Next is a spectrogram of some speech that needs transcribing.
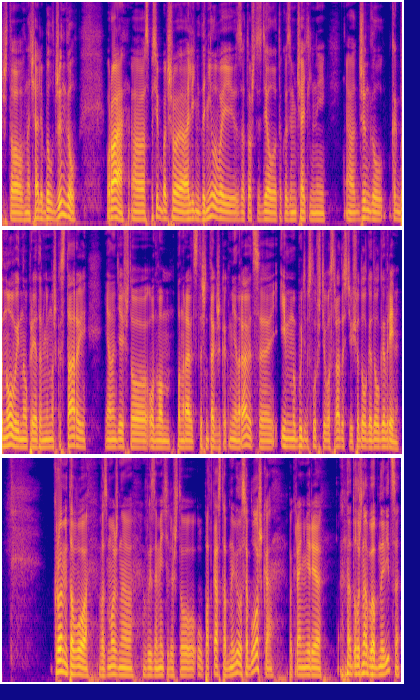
что вначале был джингл, Ура! Э, спасибо большое Алине Даниловой за то, что сделала такой замечательный э, джингл, как бы новый, но при этом немножко старый. Я надеюсь, что он вам понравится точно так же, как мне нравится, и мы будем слушать его с радостью еще долгое-долгое время. Кроме того, возможно, вы заметили, что у подкаста обновилась обложка, по крайней мере, она должна бы обновиться.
